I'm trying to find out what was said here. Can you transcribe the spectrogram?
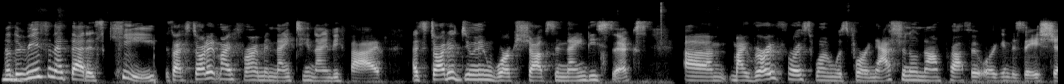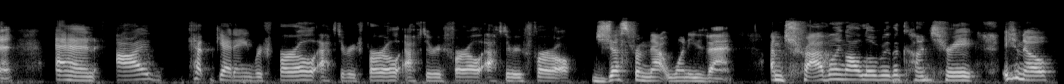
now, the reason that that is key is I started my firm in 1995. I started doing workshops in 96. Um, my very first one was for a national nonprofit organization. And I kept getting referral after referral after referral after referral just from that one event. I'm traveling all over the country, you know,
